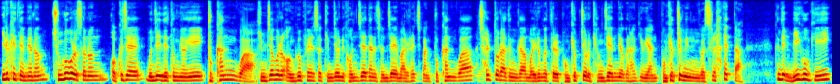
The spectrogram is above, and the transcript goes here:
이렇게 되면은 중국으로서는 엊그제 문재인 대통령이 북한과 김정은을 언급해서 김정은이 건재하다는 전제의 말을 했지만 북한과 철도라든가 뭐 이런 것들을 본격적으로 경제 협력을 하기 위한 본격적인 것을 하겠다. 근데 미국이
